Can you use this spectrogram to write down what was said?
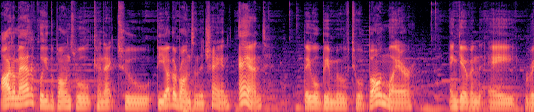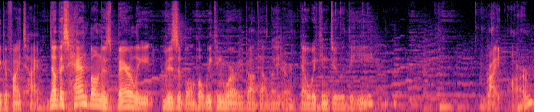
Automatically, the bones will connect to the other bones in the chain, and they will be moved to a bone layer and given a Rigify type. Now this hand bone is barely visible, but we can worry about that later. Now we can do the right arm.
